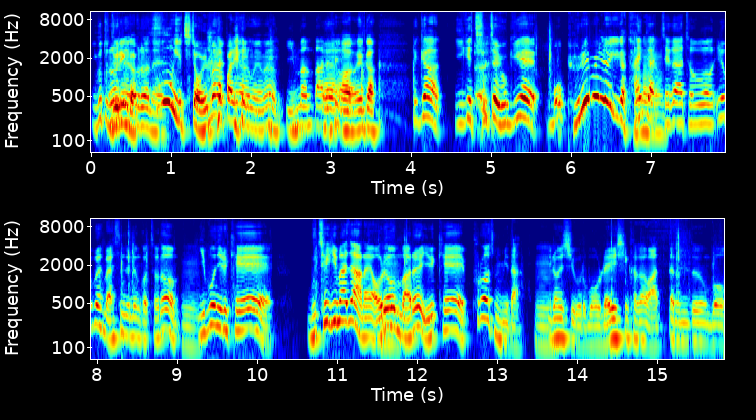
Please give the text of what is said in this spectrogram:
이것도 그러네, 느린 거야. 그러네. 후 이게 진짜 얼마나 빨리 가는 거냐면 입만 어, 빠르네. 어, 그러니까 그러니까 이게 진짜 여기에 뭐 별의별 얘기가 다 아니, 나요. 그러니까 제가 저 일본에 말씀드린 것처럼 음. 이분이 이렇게 무책임하지 않아요. 어려운 음. 말을 이렇게 풀어줍니다. 음. 이런 식으로 뭐 레이싱카가 왔다는 둥 뭐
